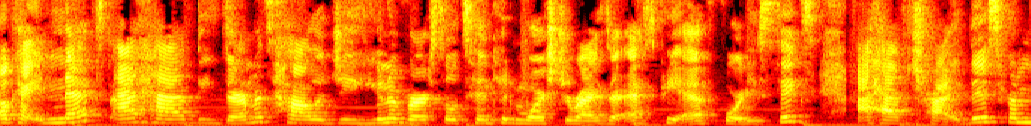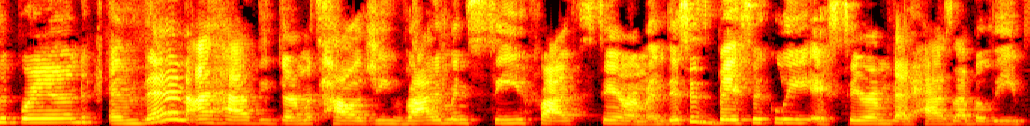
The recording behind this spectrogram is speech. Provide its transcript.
Okay, next I have the Dermatology Universal Tinted Moisturizer SPF 46. I have tried this from the brand. And then I have the Dermatology Vitamin C5 Serum. And this is basically a serum that has, I believe,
